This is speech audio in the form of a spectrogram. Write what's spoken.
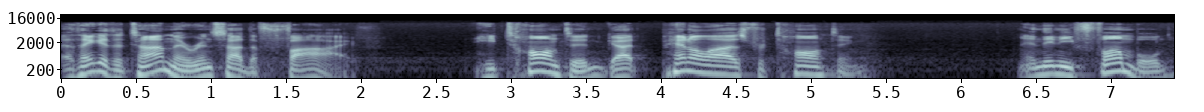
I think at the time they were inside the five. He taunted, got penalized for taunting, and then he fumbled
